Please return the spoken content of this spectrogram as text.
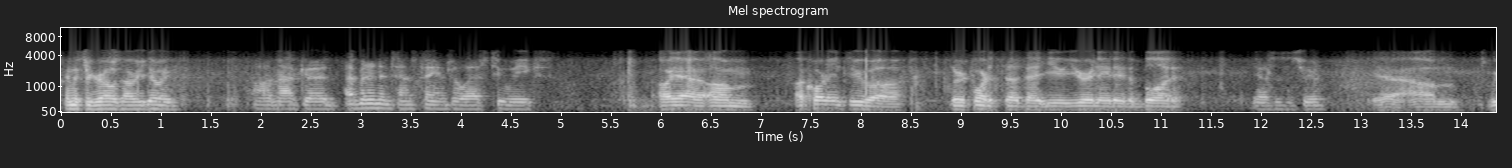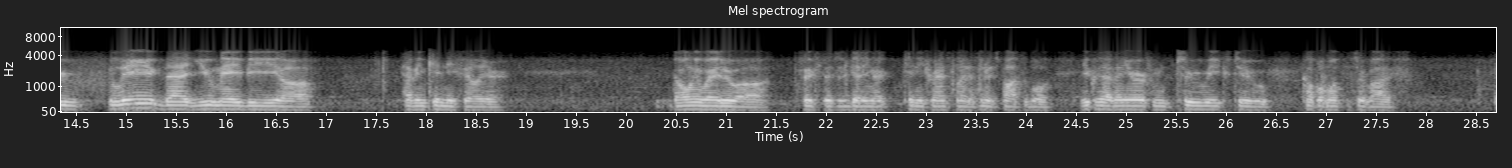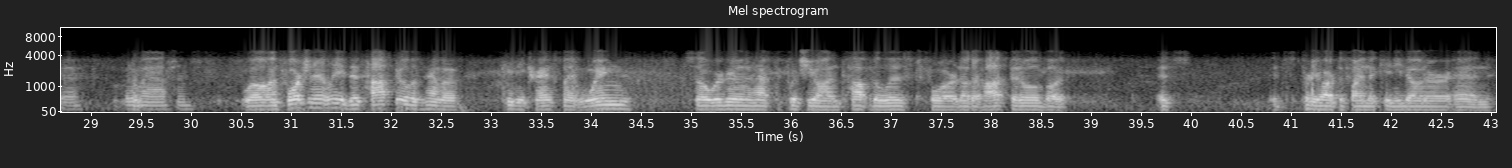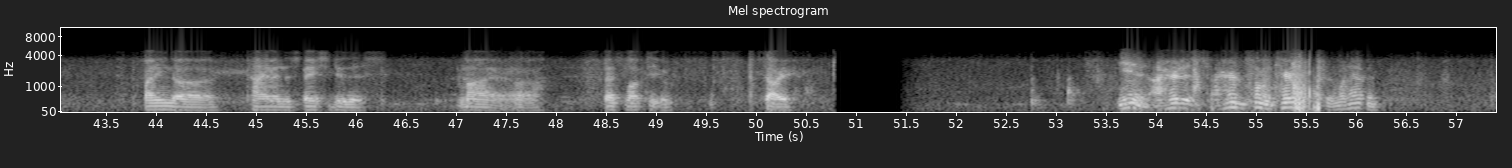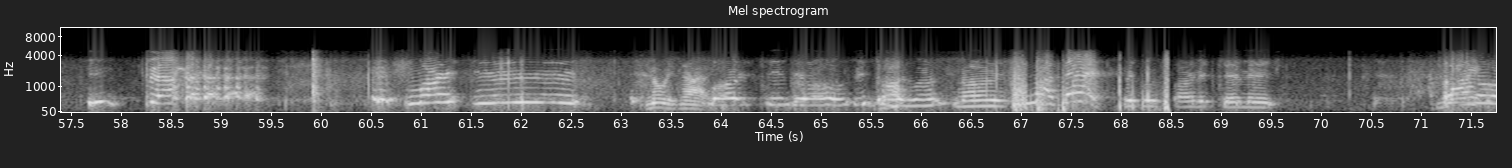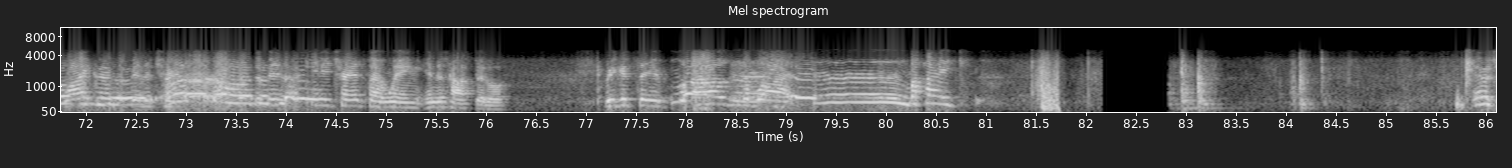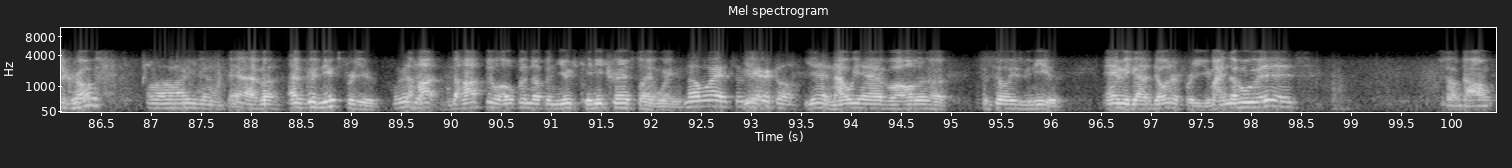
Hey, Mr. Groves, how are you doing? Oh, not good. I've been in intense pain for the last two weeks. Oh yeah, um, according to uh, the report, it said that you urinated blood. Yes, this is true. Yeah, um, we believe that you may be uh, having kidney failure. The only way to uh, fix this is getting a kidney transplant as soon as possible. You could have anywhere from two weeks to a couple months to survive. Okay. What are my options? Well, unfortunately, this hospital doesn't have a kidney transplant wing, so we're going to have to put you on top of the list for another hospital, but it's it's pretty hard to find a kidney donor and finding the time and the space to do this. My uh, best luck to you. Sorry. Ian, I heard it. I heard something terrible happen. What happened? Mikey! No, he's not. Mikey, bro, he died last night. I'm not dead. It was find a kidney. Why? Why couldn't there been a trans? Why couldn't there been a kidney transplant wing in this hospital? We could save thousands of lives. Mike. Hey, Mr. Groves. Hello, how are you doing? Yeah, I have, uh, I have good news for you. What is the, it? ho- the hospital opened up a new kidney transplant wing. No way, it's a Yeah. miracle. Yeah, now we have uh, all the facilities we need. And we got a donor for you. You might know who it is. What's up, dog?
